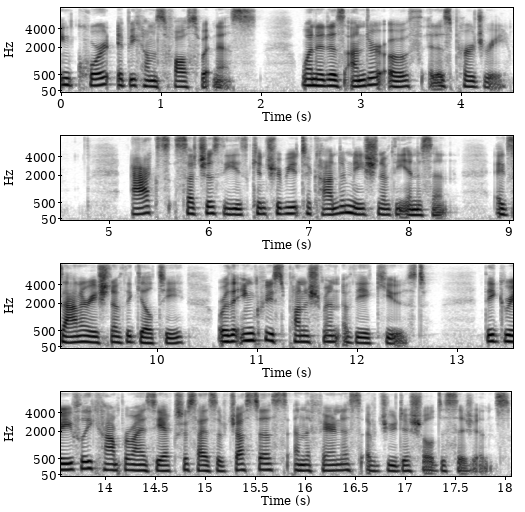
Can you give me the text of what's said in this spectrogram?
In court, it becomes false witness. When it is under oath, it is perjury. Acts such as these contribute to condemnation of the innocent, exoneration of the guilty, or the increased punishment of the accused. They gravely compromise the exercise of justice and the fairness of judicial decisions.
